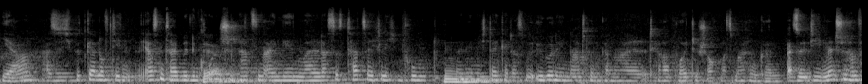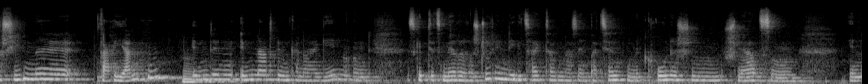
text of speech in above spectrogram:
Oder? Ja, also ich würde gerne auf den ersten Teil mit den chronischen ja. Herzen eingehen, weil das ist tatsächlich ein Punkt, mhm. bei dem ich denke, dass wir über den Natriumkanal therapeutisch auch was machen können. Also die Menschen haben verschiedene Varianten mhm. in den in den Natriumkanal gehen und es gibt jetzt mehrere Studien, die gezeigt haben, dass in Patienten mit chronischen Schmerzen in,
